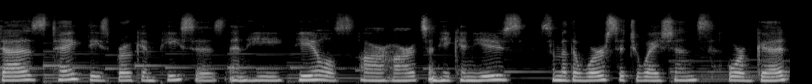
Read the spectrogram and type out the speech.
does take these broken pieces and He heals our hearts and He can use some of the worst situations for good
